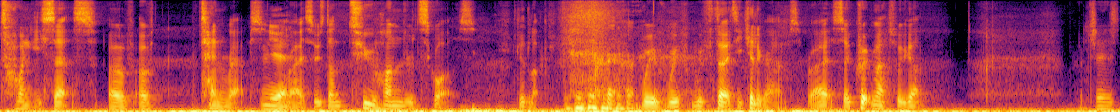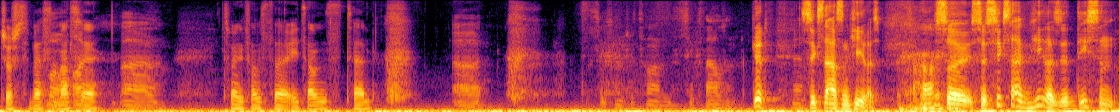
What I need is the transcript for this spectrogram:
20 sets of, of 10 reps. Yeah. Right. So he's done 200 squats. Good luck. with, with, with 30 kilograms, right? So quick maths, we got Which is Josh Sebastian Well, Mass I- here. Uh, 20 times 30 times 10. uh, 600 times 6,000. good. 6,000 kilos. So so 6,000 kilos is a decent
